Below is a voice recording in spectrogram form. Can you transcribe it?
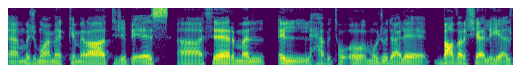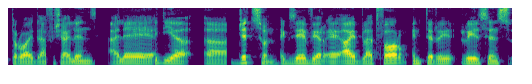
مجموعة من الكاميرات GPS آه thermal اللي حابب موجود عليه بعض الأشياء اللي هي ultra wide fisheye lens عليه ميديا آه Jetson Xavier AI platform Intel RealSense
